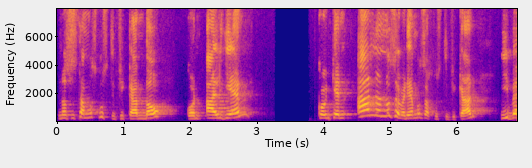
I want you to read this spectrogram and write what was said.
nos estamos justificando con alguien con quien, ah, no nos deberíamos de justificar, y B,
